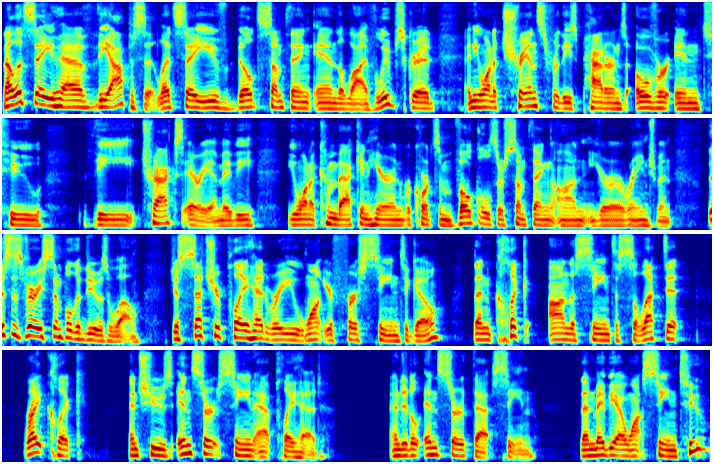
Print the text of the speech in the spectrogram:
Now let's say you have the opposite. Let's say you've built something in the live loops grid and you want to transfer these patterns over into the tracks area. Maybe you want to come back in here and record some vocals or something on your arrangement. This is very simple to do as well. Just set your playhead where you want your first scene to go, then click on the scene to select it, right click, and choose Insert Scene at Playhead. And it'll insert that scene. Then maybe I want scene two,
